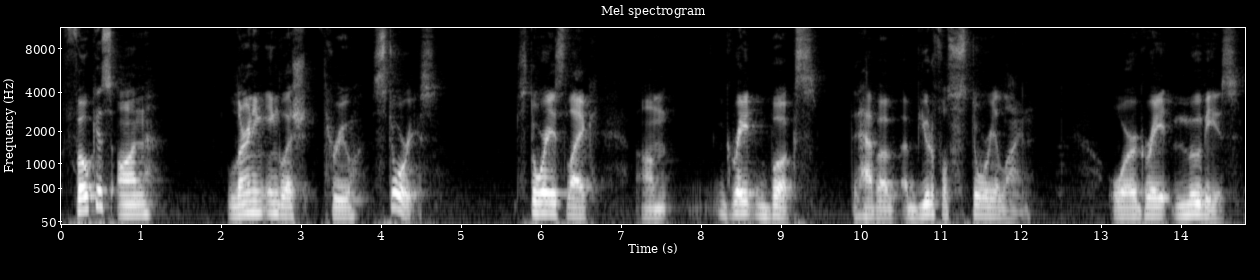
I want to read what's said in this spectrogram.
Focus on learning English through stories. Stories like um, great books that have a, a beautiful storyline, or great movies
